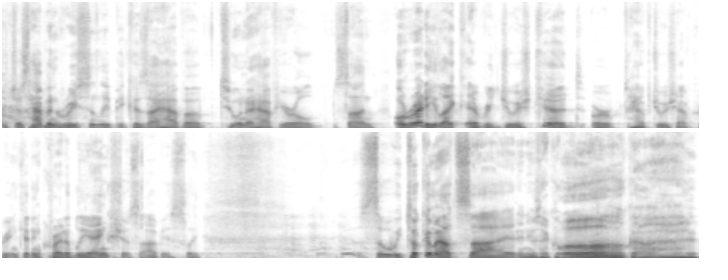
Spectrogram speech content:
It just happened recently because I have a two and a half year old son. Already, like every Jewish kid, or half Jewish, half Korean kid, incredibly anxious, obviously. So we took him outside, and he was like, "Oh God!"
